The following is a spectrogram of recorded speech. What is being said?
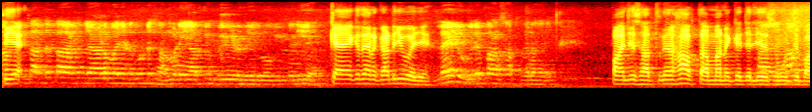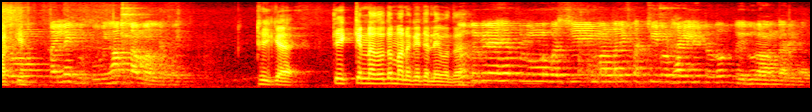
ਤੇ- ਕੱਦ ਕਾਠ ਜਾਨ ਵਜਨ ਤੁਹਾਡੇ ਸਾਹਮਣੇ ਆ ਵੀ ਬਰੀਡ ਦੇਖ ਲਓ ਵੀ ਕਿਹੜੀ ਹੈ ਕੈ ਇੱਕ ਦਿਨ ਕੱਢ ਜੂ? ਅਜੇ ਲੈ ਲਓ ਵੀਰੇ 5-7 ਦਿਨ ਹਜੇ 5-7 ਦਿਨ ਹਫਤਾ ਮੰਨ ਕੇ ਚੱਲੀਏ ਸੂਣ ਚ ਬਾਕੀ। ਪਹਿਲੇ ਸੁੱਕੂਗੀ ਹਫਤਾ ਮੰਨ ਲਓ ਠੀਕ ਹੈ। ਤੇ ਕਿੰਨਾ ਦੁੱਧ ਮੰਨ ਕੇ ਚੱਲੇ ਬੰਦਾ? ਦੁੱਧ ਵੀਰੇ ਇਹ ਪਲੂਣ ਬੱਸੀ ਮੰਨ ਲਓ ਵੀ 25 ਤੋਂ 28 ਲੀਟਰ ਦੁੱਧ ਦੇ ਦੂ ਆਰਾਮਦਾਰੀ ਨਾਲ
